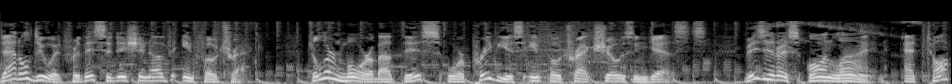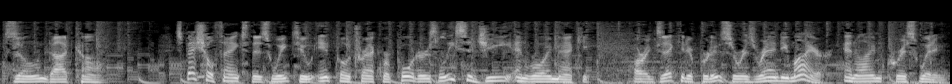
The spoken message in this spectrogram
That'll do it for this edition of InfoTrack. To learn more about this or previous InfoTrack shows and guests, Visit us online at TalkZone.com. Special thanks this week to InfoTrack reporters Lisa G. and Roy Mackey. Our executive producer is Randy Meyer, and I'm Chris Whitting.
